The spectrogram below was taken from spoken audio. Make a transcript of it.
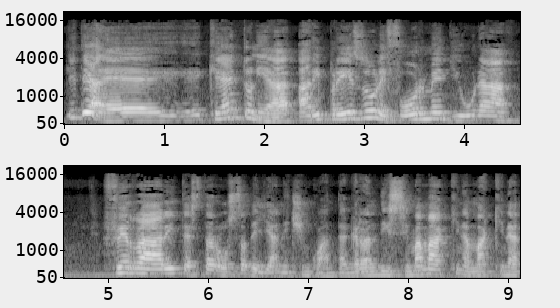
L'idea è che Anthony ha, ha ripreso le forme di una Ferrari testa rossa degli anni 50, grandissima macchina, macchina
